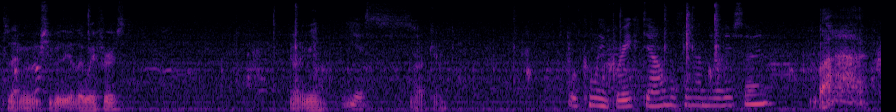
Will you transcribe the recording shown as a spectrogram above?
Does that mean we should go the other way first? You know what I mean? Yes. Okay. Well, can we break down the thing on the other side? Ah!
